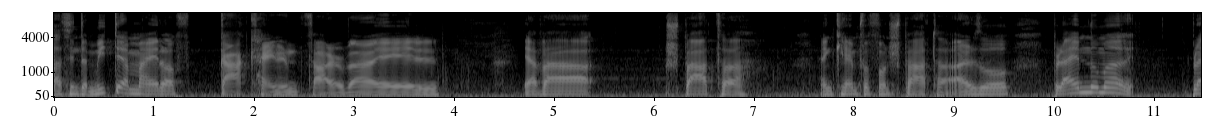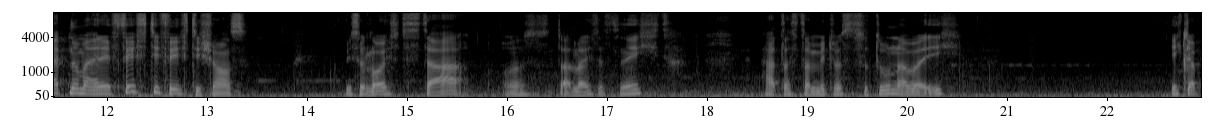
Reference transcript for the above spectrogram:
Das in der Mitte am Mail auf gar keinen Fall, weil er war Sparta. Ein Kämpfer von Sparta. Also bleiben nur mal, bleibt nur mal eine 50-50 Chance. Wieso leuchtet es da? Oh, da leuchtet es nicht. Hat das damit was zu tun, aber ich. Ich glaube,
